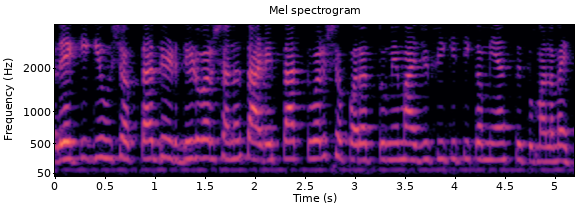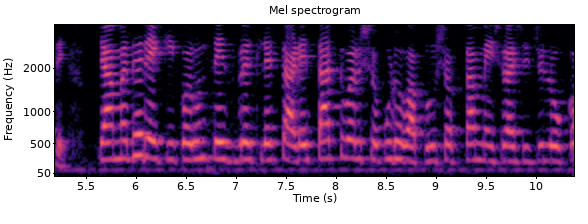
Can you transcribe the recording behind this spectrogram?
रेकी घेऊ शकता दीड दीड वर्षानं साडेसात वर्ष परत तुम्ही माझी फी किती कमी असते तुम्हाला माहिती आहे. त्यामध्ये रेकी करून तेच ब्रेसलेट साडेसात वर्ष पुढं वापरू शकता. मेष राशीचे लोक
